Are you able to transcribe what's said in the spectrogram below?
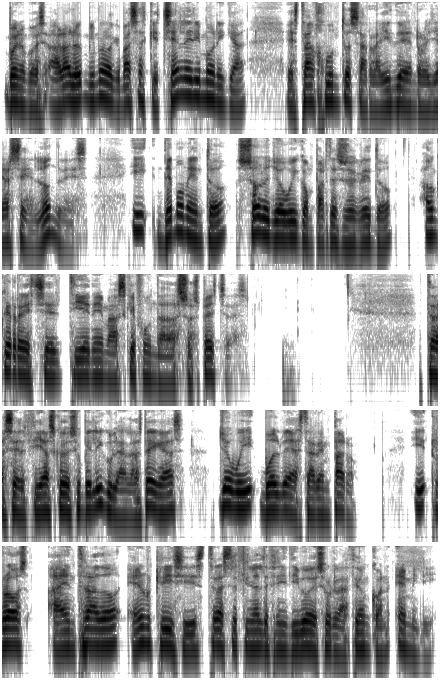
Bueno, pues ahora lo mismo lo que pasa es que Chandler y Mónica están juntos a raíz de enrollarse en Londres. Y de momento, solo Joey comparte su secreto, aunque Rachel tiene más que fundadas sospechas. Tras el fiasco de su película en Las Vegas, Joey vuelve a estar en paro. Y Ross ha entrado en un crisis tras el final definitivo de su relación con Emily.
